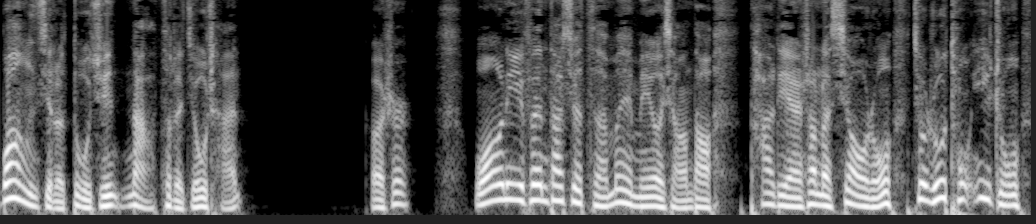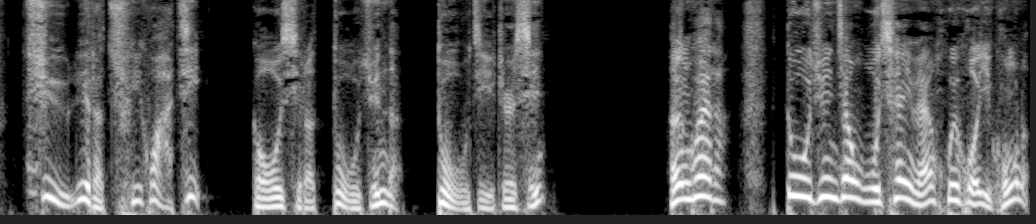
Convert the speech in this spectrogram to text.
忘记了杜军那次的纠缠，可是王丽芬她却怎么也没有想到，她脸上的笑容就如同一种剧烈的催化剂，勾起了杜军的妒忌之心。很快的，杜军将五千元挥霍一空了，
